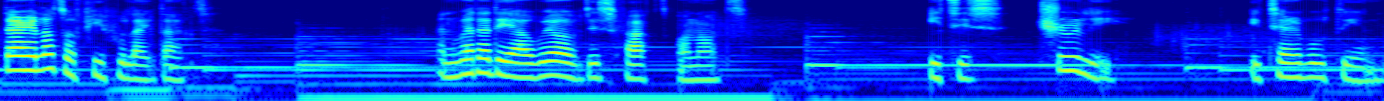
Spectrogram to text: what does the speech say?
there are a lot of people like that. And whether they are aware of this fact or not, it is truly a terrible thing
